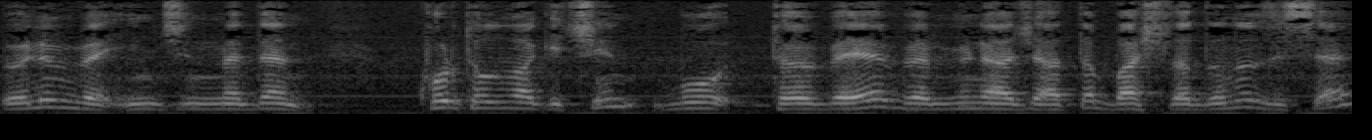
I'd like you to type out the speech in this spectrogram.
Ölüm ve incinmeden kurtulmak için bu tövbeye ve münacata başladınız ise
